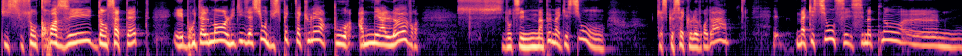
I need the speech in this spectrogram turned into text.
qui se sont croisés dans sa tête Et brutalement, l'utilisation du spectaculaire pour amener à l'œuvre. Donc c'est un peu ma question. Qu'est-ce que c'est que l'œuvre d'art? Ma question, c'est maintenant, euh,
